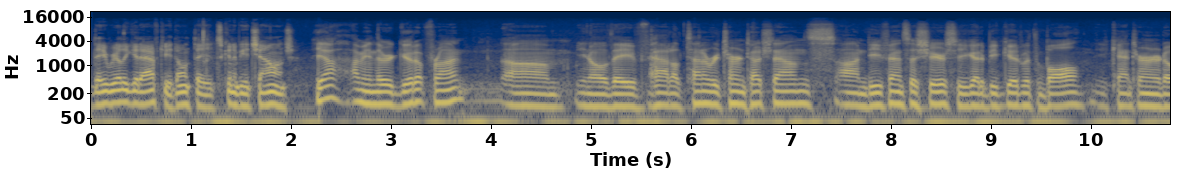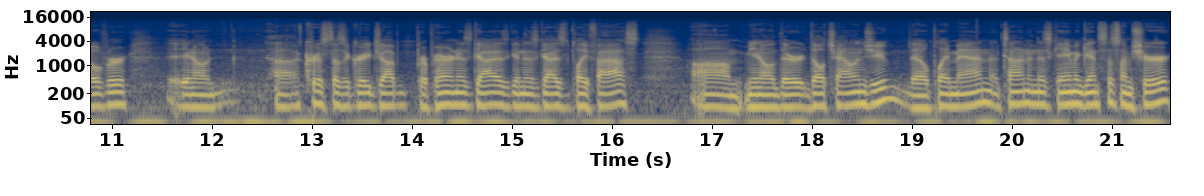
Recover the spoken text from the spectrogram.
they really get after you, don't they? It's going to be a challenge. Yeah, I mean they're good up front. Um, you know, they've had a ton of return touchdowns on defense this year, so you got to be good with the ball. You can't turn it over. You know, uh, Chris does a great job preparing his guys, getting his guys to play fast. Um, you know, they're they'll challenge you. They'll play man a ton in this game against us. I'm sure.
